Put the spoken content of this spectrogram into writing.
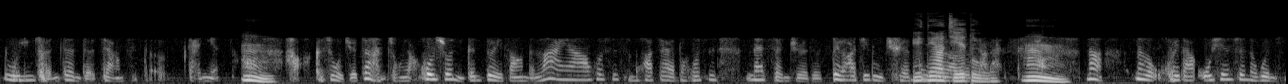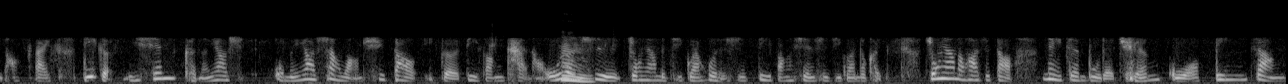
录音存证的这样子的概念，嗯，好，可是我觉得这很重要，或者说你跟对方的 Line 啊，或是什么话在，或是 Messenger 的对话记录全部一定要截图下来。嗯，那那个回答吴先生的问题哈，来，第一个，你先可能要我们要上网去到一个地方看哈，无论是中央的机关或者是地方县市机关都可以。中央的话是到内政部的全国殡葬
